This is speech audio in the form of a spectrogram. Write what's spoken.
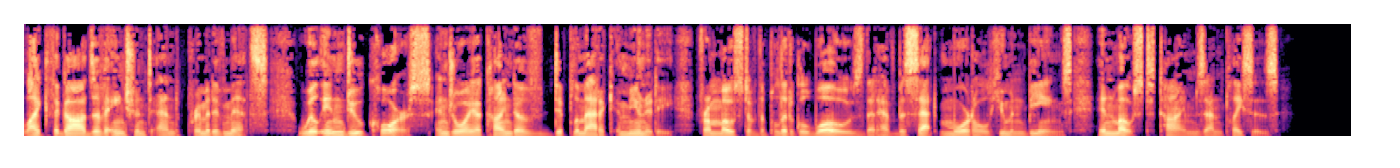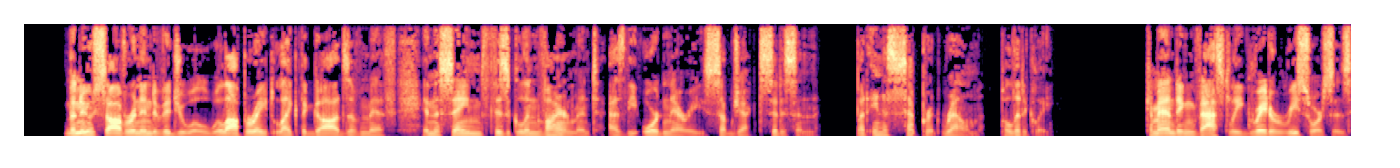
like the gods of ancient and primitive myths, will in due course enjoy a kind of diplomatic immunity from most of the political woes that have beset mortal human beings in most times and places. The new sovereign individual will operate like the gods of myth in the same physical environment as the ordinary subject citizen, but in a separate realm politically. Commanding vastly greater resources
